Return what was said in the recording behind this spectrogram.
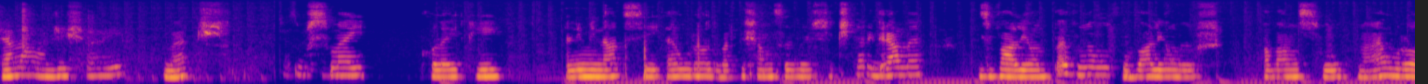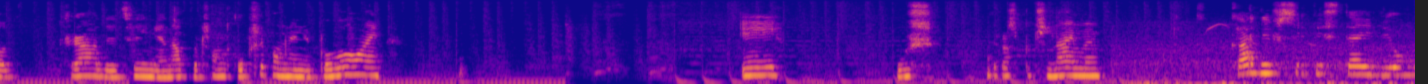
Siema, a dzisiaj mecz ósmej kolejki eliminacji Euro 2024. Gramy z Walią, pewną Walią już awansu na Euro. Tradycyjnie na początku przypomnienie powołań. I już rozpoczynajmy. Cardiff City Stadium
